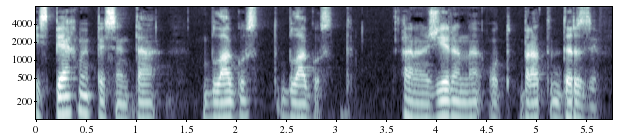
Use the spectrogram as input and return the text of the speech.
Изпяхме песента Благост, благост, аранжирана от брат Дързев.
